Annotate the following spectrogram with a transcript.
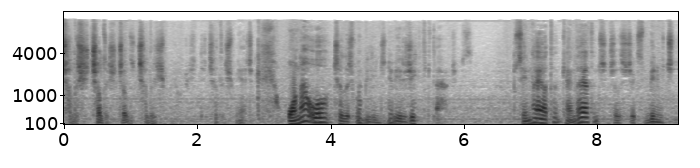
çalış, çalış, çalış, çalışmıyor işte, çalışmayacak. Ona o çalışma bilincini verecektik daha önce biz. Bu senin hayatın, kendi hayatın için çalışacaksın, benim için.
